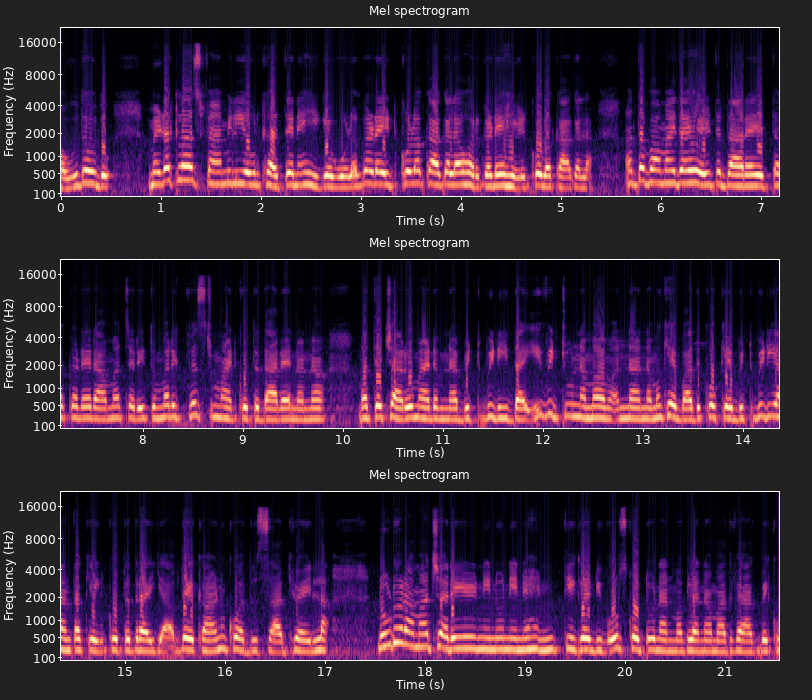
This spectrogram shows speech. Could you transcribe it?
ಹೌದೌದು. ಮಿಡಲ್ ಕ್ಲಾಸ್ ಫ್ಯಾಮಿಲಿಯವ್ರ ಕಥೆನೇ ಹೀಗೆ ಒಳಗಡೆ ಇಟ್ಕೊಳ್ಳೋಕ್ಕಾಗಲ್ಲ ಹೊರಗಡೆ ಹೇಳ್ಕೊಳೋಕ್ಕಾಗಲ್ಲ. ಅಂತ ಬಾಮಾಯ್ದ ಹೇಳ್ತಿದ್ದಾರೆ. ಇತ್ತ ಕಡೆ ರಾಮಾಚಾರಿ ತುಂಬ ರಿಕ್ವೆಸ್ಟ್ ಮಾಡ್ಕೊತಿದ್ದಾರೆ ನನ್ನ ಮತ್ತೆ ಚಾರು ಮೇಡಮ್ನ ಬಿಟ್ಬಿಡಿ. ದಯವಿಟ್ಟು ನಮ್ಮ ನಮಗೆ ಬದುಕೋಕೆ ಬಿಟ್ಬಿಡಿ ಅಂತ ಕೇಳ್ಕೊತಿದ್ರೆ ಯಾವುದೇ ಕಾರಣಕ್ಕೂ ಅದು ಸಾಧ್ಯ ಇಲ್ಲ. ನೋಡು ರಾಮಾಚಾರಿ, ನೀನು ನಿನ್ನ ಹೆಂಡತಿಗೆ ಡಿವೋರ್ಸ್ ಕೊಟ್ಟು ನನ್ನ ಮಗಳನ್ನ ಮದುವೆ ಆಗಬೇಕು,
